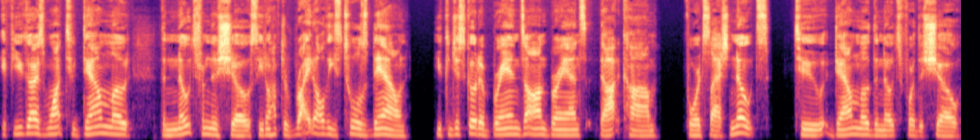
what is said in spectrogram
if you guys want to download the notes from this show so you don't have to write all these tools down, you can just go to brandsonbrands.com forward slash notes to download the notes for the show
